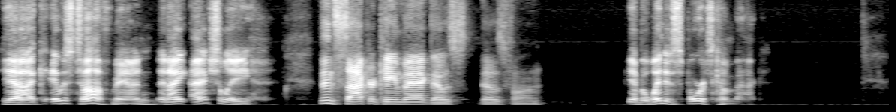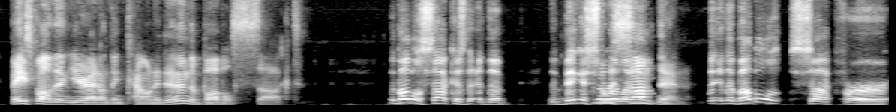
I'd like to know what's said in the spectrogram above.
Yeah, I, it was tough, man. And I, actually, Then soccer came back. That was that was fun. yeah, but when did sports come back? Baseball that year I don't think counted, and then the bubble sucked. The bubble sucked because the, the the biggest storyline something. the, the bubble sucked for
